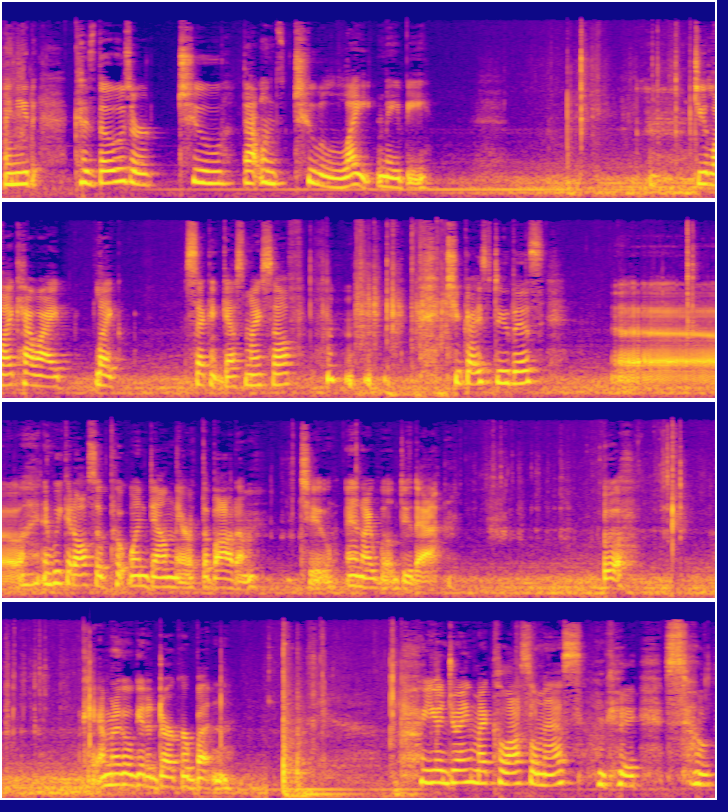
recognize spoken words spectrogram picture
I need, because those are too, that one's too light, maybe. Do you like how I, like, second guess myself? do you guys do this? Uh, and we could also put one down there at the bottom, too. And I will do that. Ugh. Okay, I'm gonna go get a darker button. Are you enjoying my colossal mess? Okay, so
